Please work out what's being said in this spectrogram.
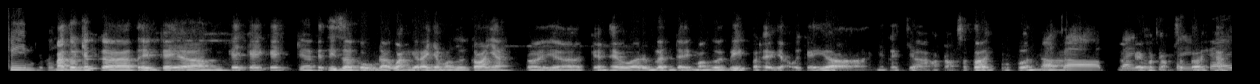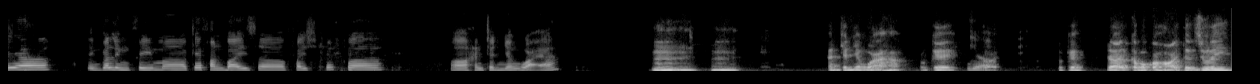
Phim thì phải. Ban tổ chức, ơ, tìm cái, ơ, cái cái cái cái teaser cũ đó quăng vào đây cho mọi người coi nha, rồi, ờ, kèm theo, đường link để mọi người biết và theo dõi cái, ơ, những cái ch hoạt động sắp tới của Hoặc, ờ, ờ, ờ, ban cái tổ chức tìm tới ha. cái, ơ, tìm cái link phim, ơ, cái fanpage, ơ, Facebook, ơ, ờ, Hành Trình Nhân Quả. Ừm, ừm. Hành Trình Nhân Quả hả? Kê, Yeah. rồi. Ô kê. Rồi có một câu hỏi từ Julie,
